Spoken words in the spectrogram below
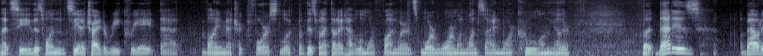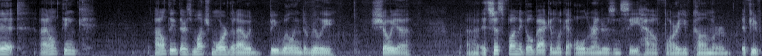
let's see this one. See, I tried to recreate that volumetric forest look, but this one I thought I'd have a little more fun where it's more warm on one side, and more cool on the other. But that is about it. I don't think I don't think there's much more that I would be willing to really show you. Uh, it's just fun to go back and look at old renders and see how far you've come or if you've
